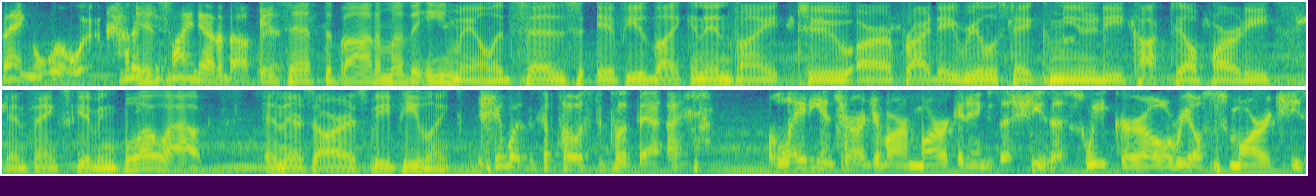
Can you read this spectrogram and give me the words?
thing. How did it's, you find out about this? It's at the bottom of the email. It says if you'd like an invite to our Friday real estate community cocktail party and Thanksgiving blowout, and there's the RSVP link. She wasn't supposed to put that. Uh, the lady in charge of our marketing is a, she's a sweet girl, real smart. She's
